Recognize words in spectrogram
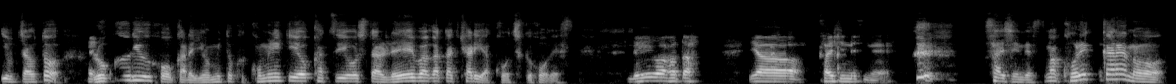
言っちゃうと、はい六流法から読み解くコミュニティを活用した令和型キャリア構築法です。令和型。いやー、最新ですね。最新です。まあ、これからの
